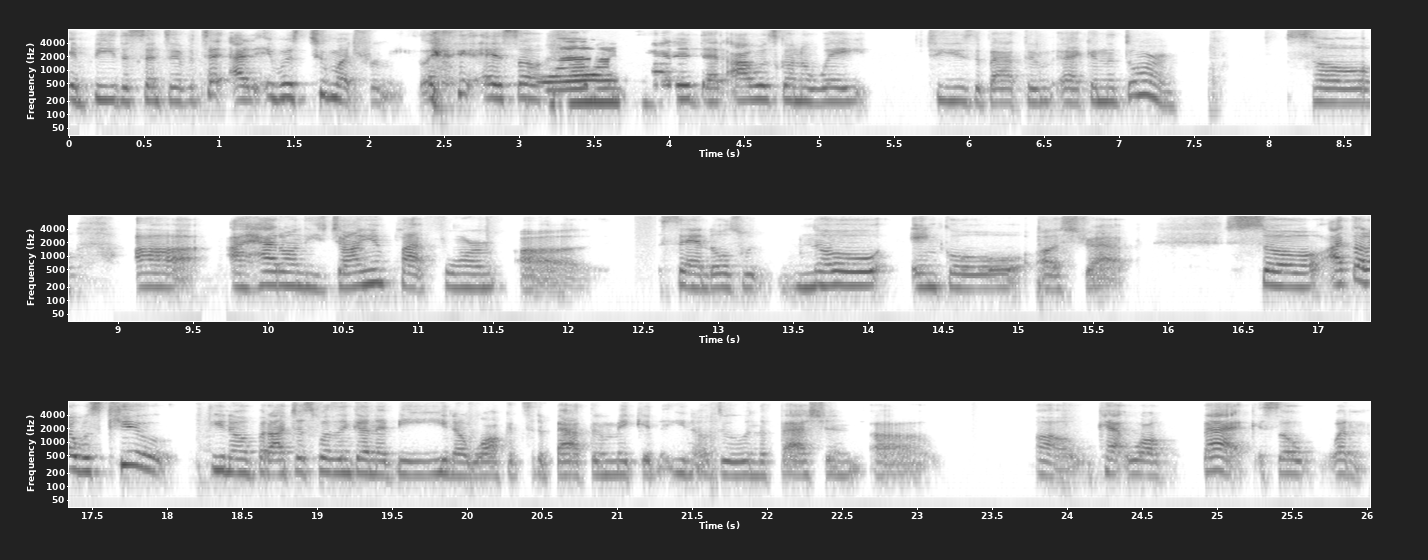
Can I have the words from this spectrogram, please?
and be the center of attention. It was too much for me. and so yeah. I decided that I was going to wait to use the bathroom back in the dorm. So uh, I had on these giant platform uh, sandals with no ankle uh, strap. So I thought it was cute, you know, but I just wasn't gonna be, you know, walking to the bathroom, making, you know, doing the fashion uh, uh, catwalk back. So when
